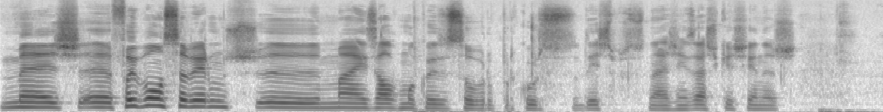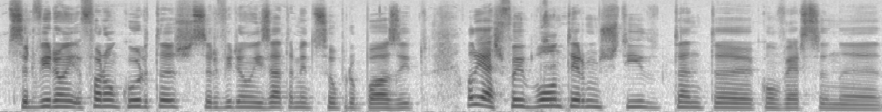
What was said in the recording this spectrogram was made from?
mas uh, foi bom sabermos uh, mais alguma coisa sobre o percurso destes personagens. Acho que as cenas serviram, foram curtas, serviram exatamente o seu propósito. Aliás, foi bom termos tido tanta conversa na-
